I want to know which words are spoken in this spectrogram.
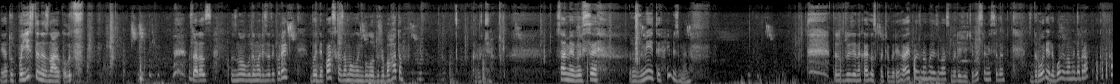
Я тут поїсти не знаю, коли. Зараз знову будемо різати курей, бо йде Пасха, замовлень було дуже багато. Коротше, самі ви все розумієте і без мене. Тож, друзі, нехай Господь оберігає кожного із вас. Бережіть і ви самі себе. Здоров'я, любові вам і добра. Пока-пока.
